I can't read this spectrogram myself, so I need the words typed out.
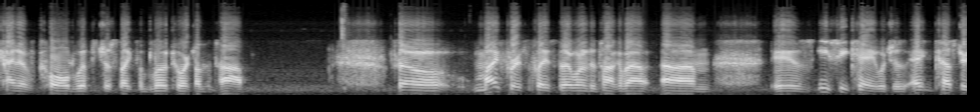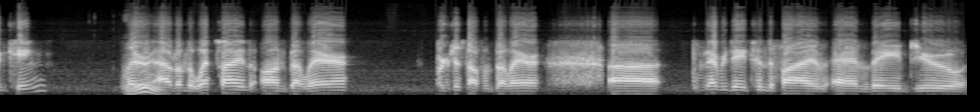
kind of cold with just like the blowtorch on the top. So my first place that I wanted to talk about um, is ECK, which is Egg Custard King. They're out on the west side on Bellaire, or just off of Bellaire. Uh, every day 10 to 5, and they do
